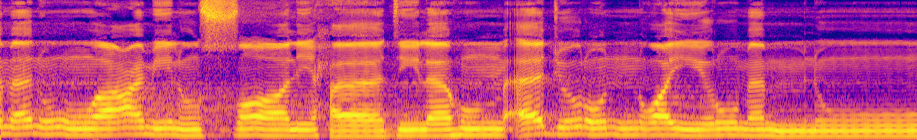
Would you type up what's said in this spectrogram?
آمنوا وعملوا الصالحات لهم أجر غير ممنون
